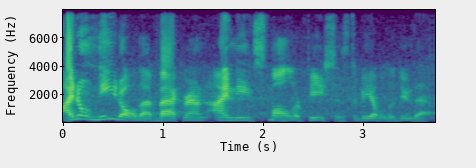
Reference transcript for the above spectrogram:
I don't need all that background. I need smaller pieces to be able to do that.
